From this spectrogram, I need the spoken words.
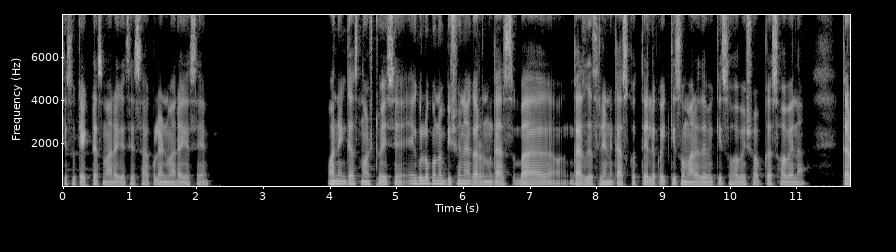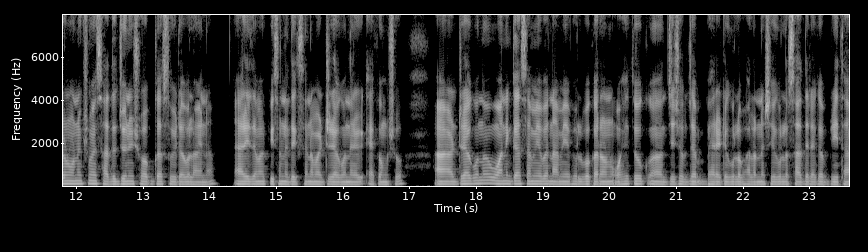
কিছু ক্যাকটাস মারা গেছে সাকুলেন্ট মারা গেছে। অনেক গাছ নষ্ট হয়েছে। এগুলো কোনো বিষয় না, কারণ গাছ বা গাছ গাছলিনে কাজ করতে হলে কয়েক কিছু মারা যাবে, কিছু হবে, সব গাছ হবে না। কারণ অনেক সময় ছাদের জন্য সব গাছ সুইটেবল হয় না। আর এই যে আমার পিছনে দেখছেন আমার ড্রাগনের এক অংশ। আর ড্রাগনেও অনেক গাছ আমি এবার নামিয়ে ফেলব, কারণ হয়তো যেসব যা ভ্যারাইটিগুলো ভালো না, সেগুলো ছাদের একা বৃথা।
